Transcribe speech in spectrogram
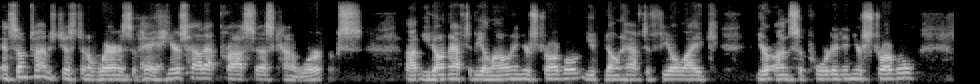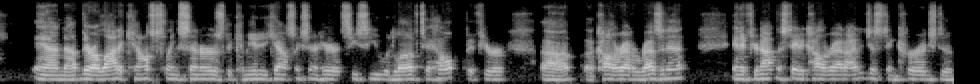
And sometimes just an awareness of, hey, here's how that process kind of works. Um, you don't have to be alone in your struggle. You don't have to feel like you're unsupported in your struggle. And uh, there are a lot of counseling centers. The community counseling center here at CCU would love to help if you're uh, a Colorado resident. And if you're not in the state of Colorado, I'd just encourage to,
